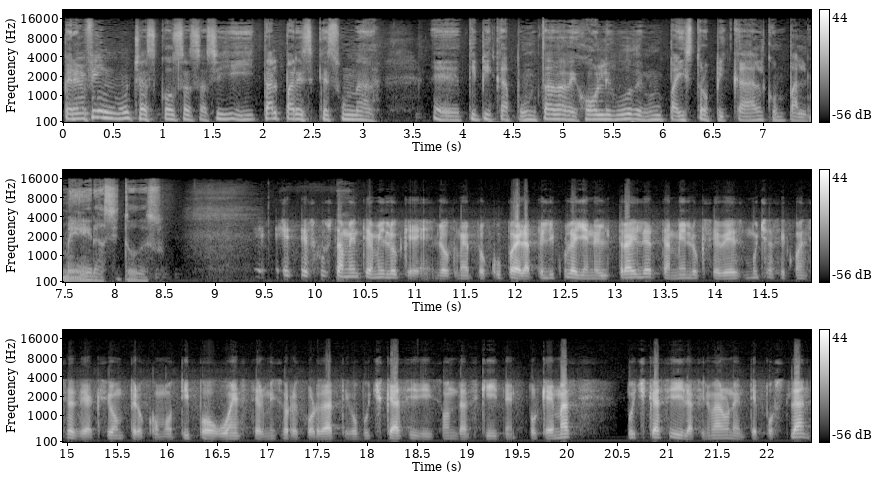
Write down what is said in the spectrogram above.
Pero en fin, muchas cosas así y tal parece que es una típica puntada de Hollywood en un país tropical con palmeras y todo eso es, justamente a mí lo que lo que me preocupa de la película y en el tráiler también lo que se ve es muchas secuencias de acción, pero como tipo western, me hizo recordar, digo, Butch Cassidy y Sundance Kid, porque además Butch Cassidy la filmaron en Tepoztlán,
